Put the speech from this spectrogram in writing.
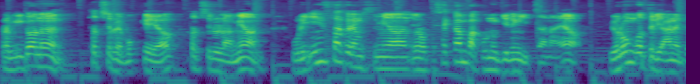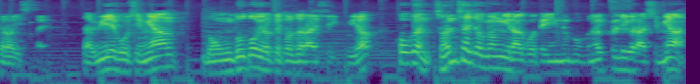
그럼 이거는 터치를 해볼게요 터치를 하면 우리 인스타그램 쓰면 이렇게 색감 바꾸는 기능이 있잖아요 이런 것들이 안에 들어있어요 자 위에 보시면 농도도 이렇게 조절할 수 있고요 혹은 전체 적용이라고 되어 있는 부분을 클릭을 하시면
